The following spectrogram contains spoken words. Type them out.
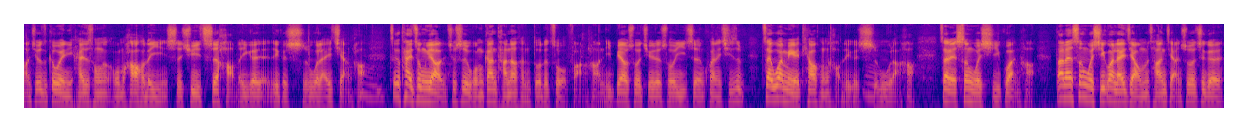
啊，就是各位你还是从我们好好的饮食去吃好的一个一个食物来讲哈，这个太重要，就是我们刚刚谈到很。多的做法哈，你不要说觉得说饮食很困难，其实在外面也挑很好的一个食物了哈。再来生活习惯哈，当然生活习惯来讲，我们常讲说这个。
